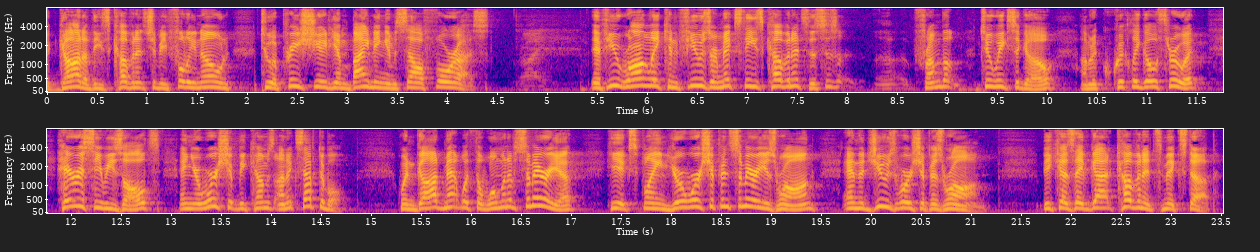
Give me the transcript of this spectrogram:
The God of these covenants should be fully known to appreciate him binding himself for us. Right. If you wrongly confuse or mix these covenants, this is uh, from the two weeks ago. I'm going to quickly go through it. Heresy results, and your worship becomes unacceptable. When God met with the woman of Samaria, he explained, Your worship in Samaria is wrong, and the Jews' worship is wrong because they've got covenants mixed up.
